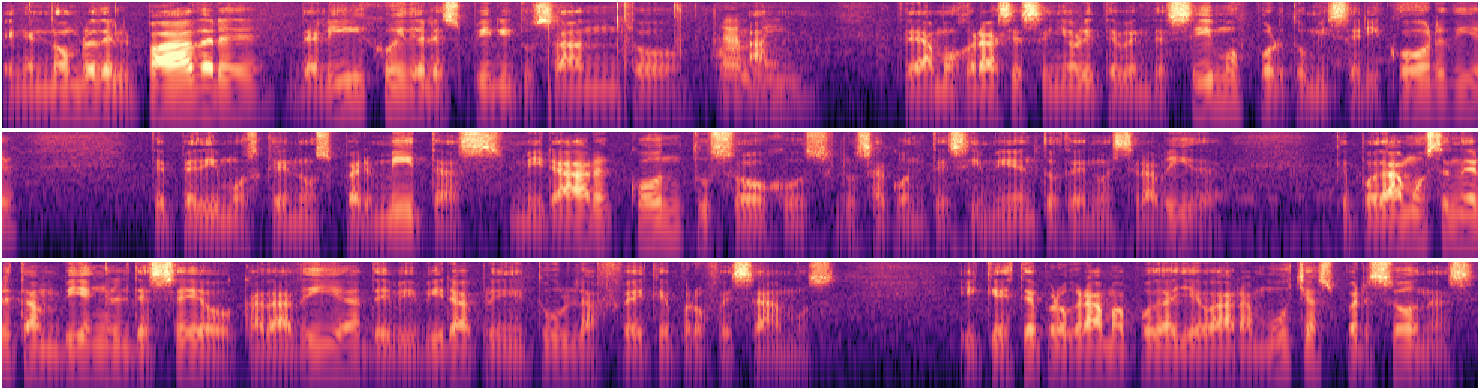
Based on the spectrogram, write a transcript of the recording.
en el nombre del Padre, del Hijo y del Espíritu Santo. Amén. Te damos gracias, Señor, y te bendecimos por tu misericordia. Te pedimos que nos permitas mirar con tus ojos los acontecimientos de nuestra vida, que podamos tener también el deseo cada día de vivir a plenitud la fe que profesamos y que este programa pueda llevar a muchas personas,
